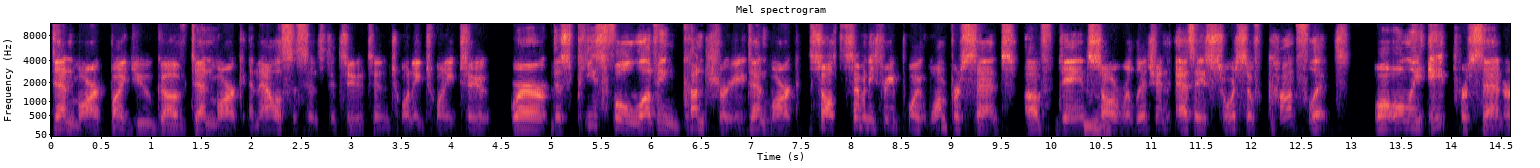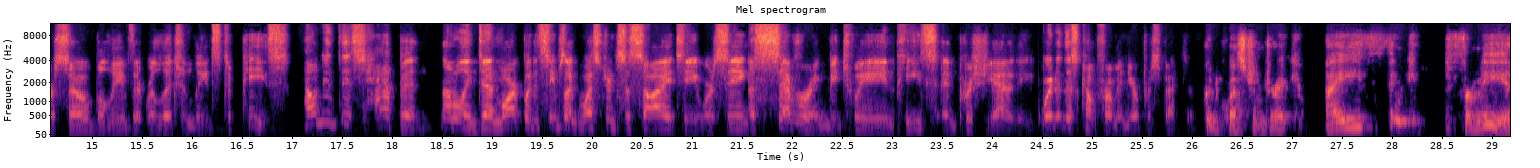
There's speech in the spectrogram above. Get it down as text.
Denmark by YouGov Denmark Analysis Institute in 2022 where this peaceful, loving country, Denmark, saw 73.1% of Danes mm. saw religion as a source of conflict while only 8% or so believe that religion leads to peace. How did this happen? Not only Denmark, but it seems like Western society, we're seeing a severing between peace and Christianity. Where did this come from in your perspective? Good question, Drake. I think for me,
